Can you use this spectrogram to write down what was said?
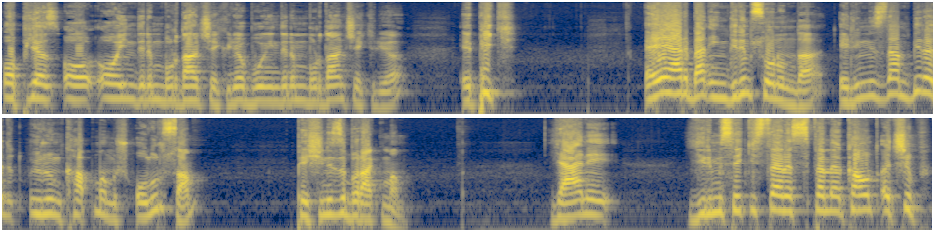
O piyaz o, o indirim buradan çekiliyor. Bu indirim buradan çekiliyor. Epic. Eğer ben indirim sonunda elinizden bir adet ürün kapmamış olursam peşinizi bırakmam. Yani 28 tane spam account açıp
